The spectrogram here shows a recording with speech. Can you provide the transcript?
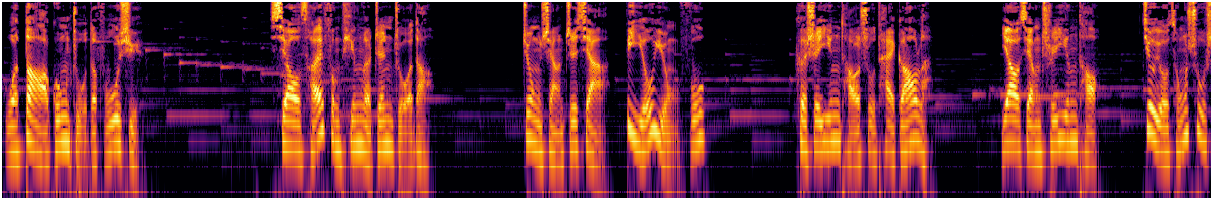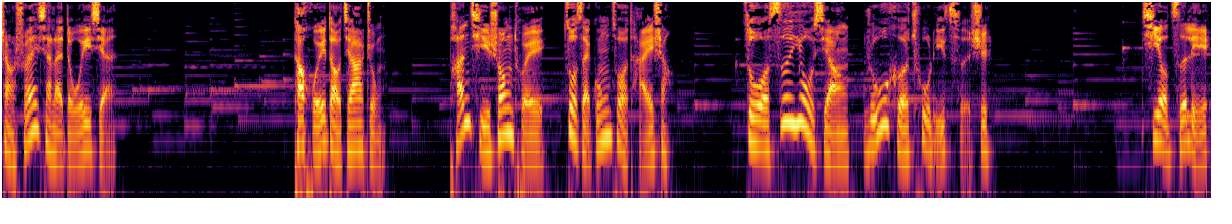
我大公主的夫婿。”小裁缝听了，斟酌道：“重赏之下必有勇夫，可是樱桃树太高了，要想吃樱桃，就有从树上摔下来的危险。”他回到家中。盘起双腿坐在工作台上，左思右想如何处理此事。岂有此理！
